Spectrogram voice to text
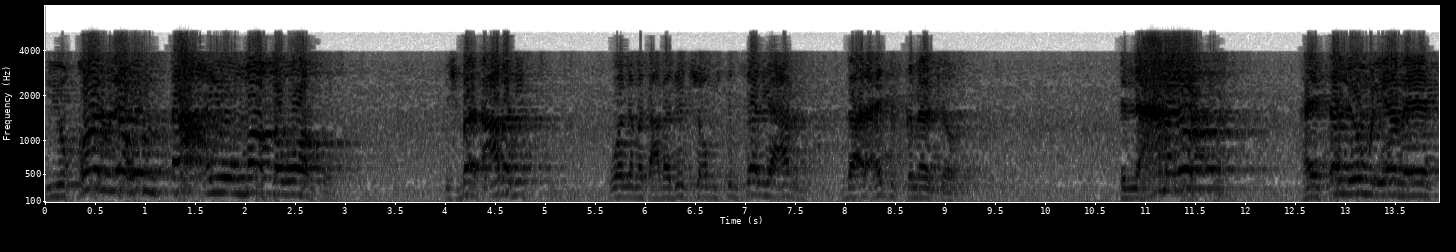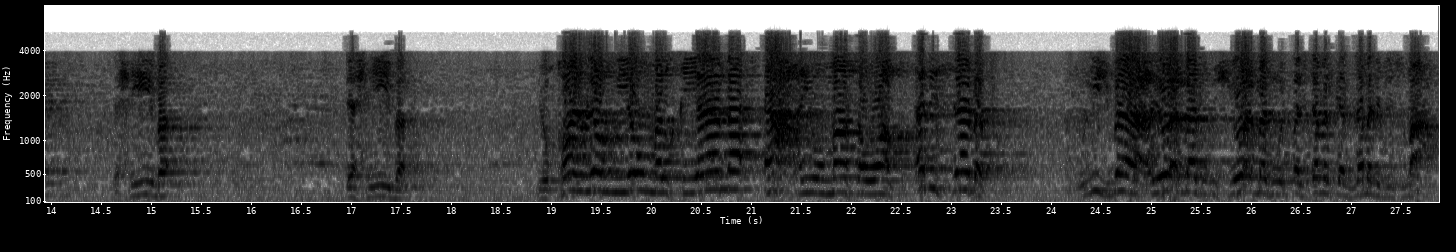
يقال لهم أحيوا ما صورتم. مش بقى اتعبدت؟ ولا ما اتعبدتش؟ أو مش تمثال يا عم؟ ده على حتة قماش اهو اللي عمله هيتقال يوم القيامة إيه؟ احيي بقى احيي بقى يقال لهم يوم القيامة أحيوا ما صورتم. أدي السبب. وليش بقى يعبد ومش يعبد والفلسفة الكذابة اللي بنسمعها؟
